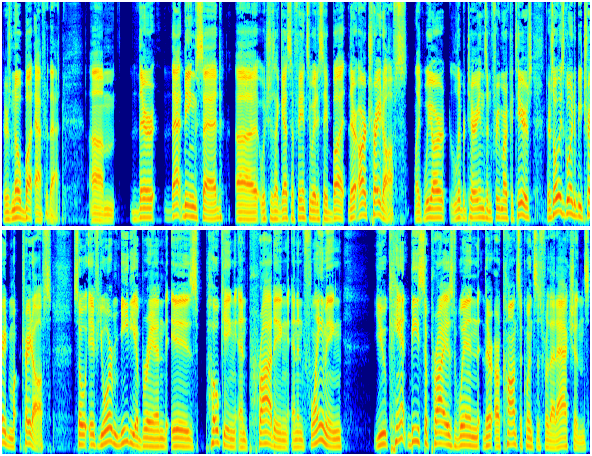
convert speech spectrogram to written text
There's no but after that. Um, there. That being said, uh, which is, I guess, a fancy way to say, but there are trade offs. Like we are libertarians and free marketeers. There's always going to be trade trade offs. So if your media brand is poking and prodding and inflaming, you can't be surprised when there are consequences for that actions.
